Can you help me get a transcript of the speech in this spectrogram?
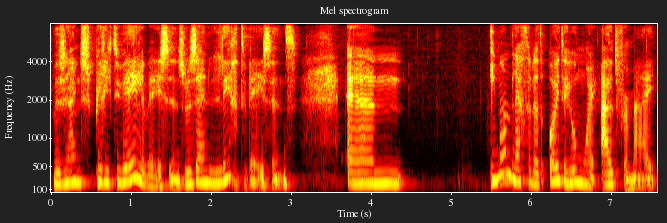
We zijn spirituele wezens, we zijn lichtwezens. En iemand legde dat ooit heel mooi uit voor mij.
